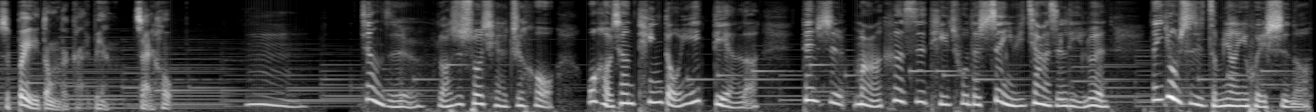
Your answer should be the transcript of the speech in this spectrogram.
是被动的改变在后。嗯，这样子老师说起来之后，我好像听懂一点了。但是马克思提出的剩余价值理论。那又是怎么样一回事呢？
